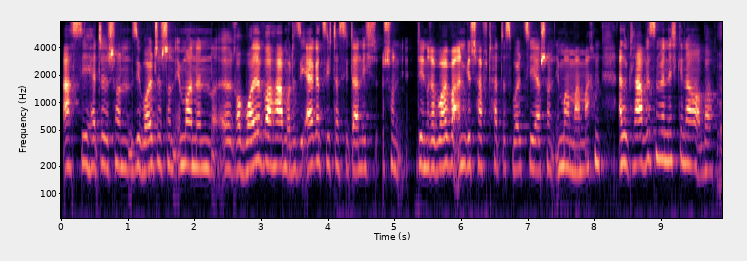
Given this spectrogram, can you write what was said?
ach, sie hätte schon, sie wollte schon immer einen äh, Revolver haben oder sie ärgert sich, dass sie da nicht schon den Revolver angeschafft hat. Das wollte sie ja schon immer mal machen. Also klar wissen wir nicht genau, aber. Ja.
